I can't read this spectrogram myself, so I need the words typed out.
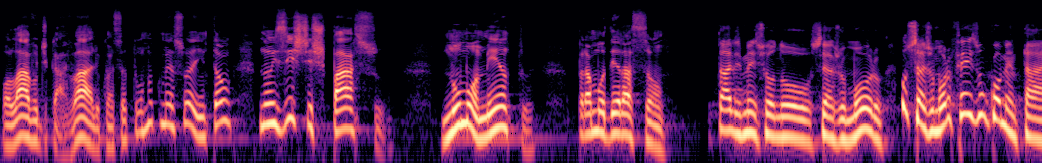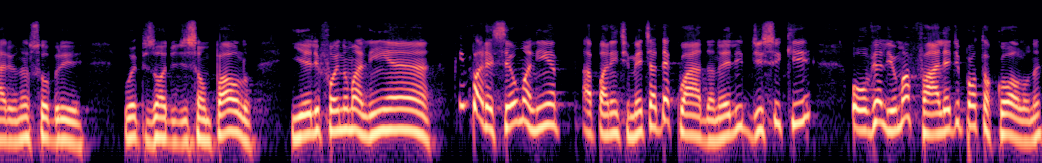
Olavo de Carvalho, com essa turma, começou aí. Então, não existe espaço, no momento, para moderação. O Thales mencionou o Sérgio Moro. O Sérgio Moro fez um comentário né, sobre o episódio de São Paulo e ele foi numa linha que me pareceu uma linha aparentemente adequada. Né? Ele disse que houve ali uma falha de protocolo, né?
